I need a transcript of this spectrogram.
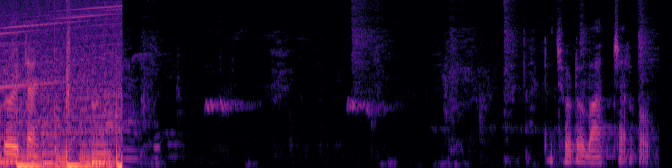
লিস ওইটাই। ছোট বাচ্চার কবর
